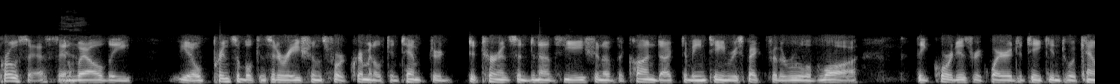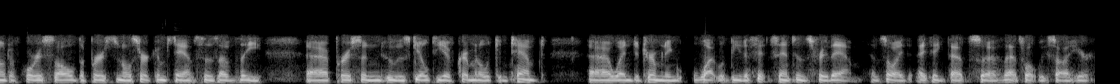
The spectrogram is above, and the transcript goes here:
process, and while the you know principal considerations for criminal contempt are deterrence and denunciation of the conduct to maintain respect for the rule of law. The court is required to take into account, of course, all the personal circumstances of the uh, person who is guilty of criminal contempt uh, when determining what would be the fit sentence for them. And so I, I think that's uh, that's what we saw here.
